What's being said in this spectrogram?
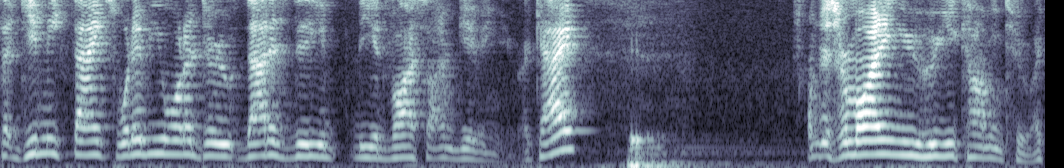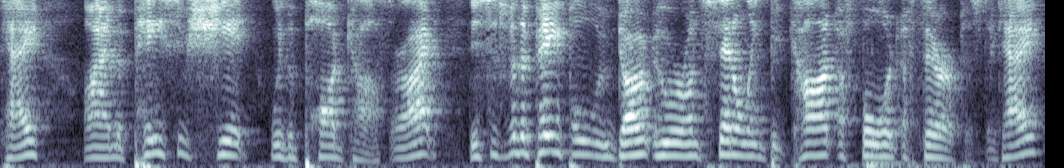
th- give me thanks, whatever you want to do. That is the the advice I'm giving you. Okay. I'm just reminding you who you're coming to. Okay. I am a piece of shit with a podcast. All right. This is for the people who don't who are on Centrelink but can't afford a therapist. Okay.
